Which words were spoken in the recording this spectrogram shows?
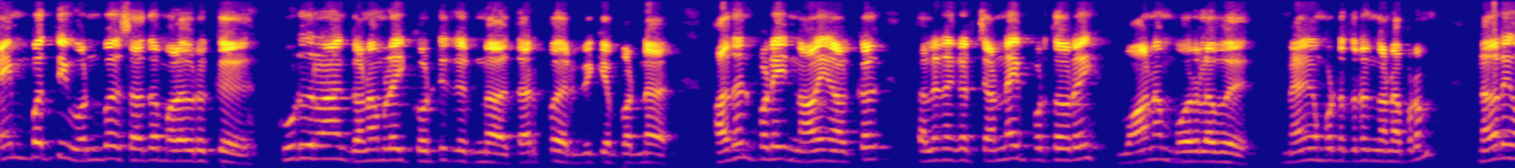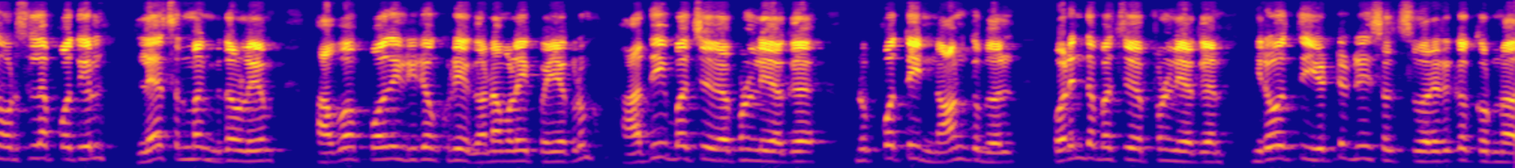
ஐம்பத்தி ஒன்பது சதம் அளவிற்கு கூடுதலான கனமழை கொட்டி திருந்தார் தற்போது அறிவிக்கப்பட்டனர் அதன்படி நாளை நாட்கள் தலைநகர் சென்னை பொறுத்தவரை வானம் ஓரளவு மேகமூட்டத்துடன் காணப்படும். நகரின் ஒரு சில பகுதியில் லேசன்மை மிதமலையும் அவ்வப்போது இடக்கூடிய கனமழை பெய்யக்கூடும். அதிகபட்ச வெப்பநிலையாக முப்பத்தி நான்கு முதல் குறைந்தபட்ச வெப்பநிலையாக இருபத்தி எட்டு டிகிரி செல்சியஸ் வரை இருக்கக்கூடும் என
